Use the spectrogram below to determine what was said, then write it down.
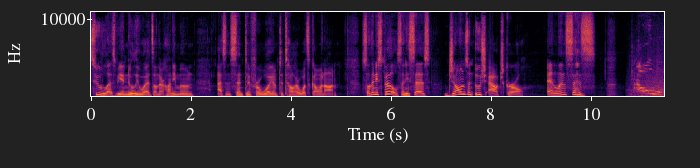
two lesbian newlyweds on their honeymoon as incentive for William to tell her what's going on. So then he spills and he says, Joan's an ooch ouch girl. And Lynn says, Oh,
